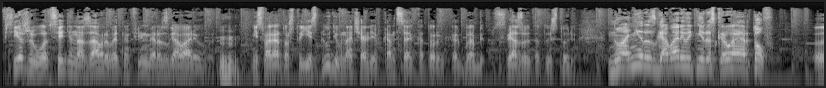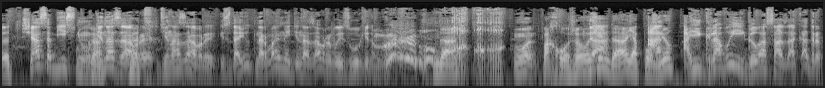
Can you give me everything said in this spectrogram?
все живут, все динозавры в этом фильме разговаривают. Мгм. Несмотря на то, что есть люди в начале и в конце, которые как бы связывают эту историю. Но они разговаривают, не раскрывая ртов. Э, Сейчас объясню. Как? Динозавры, динозавры издают нормальные динозавровые звуки. Там, Да, вот. похоже очень, да, я помню. А, а игровые голоса за кадром,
